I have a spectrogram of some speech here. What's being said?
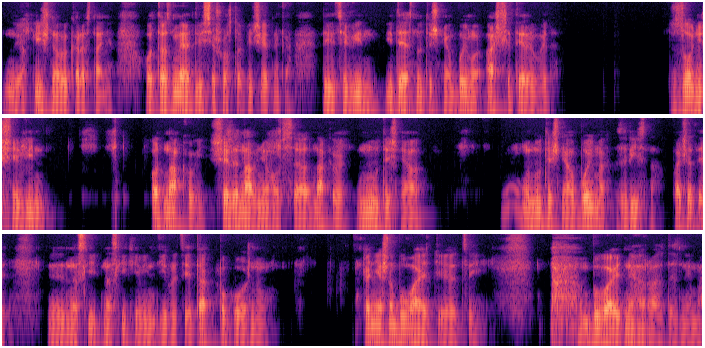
ну, як лічного використання. От розмір 206 підшипника. Дивіться, він іде з внутрішньої обойми аж 4 види. Зовнішній він однаковий, ширина в нього все однакове, внутрішня, внутрішня обойма зрізна. Бачите, е, наскільки, наскільки він ділиться. І так по кожному. Звісно, бувають е, цей, бувають негаразди з ними.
